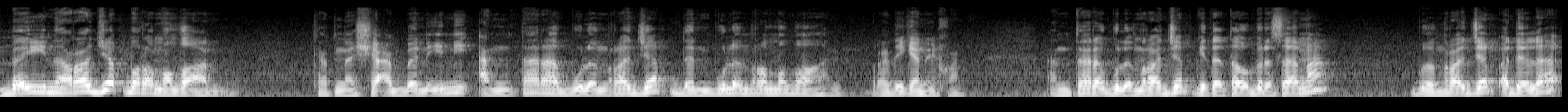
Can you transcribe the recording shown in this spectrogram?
baina Rajab wa Ramadan. Karena Sya'ban ini antara bulan Rajab dan bulan Ramadan. Perhatikan ya ikhwan. Antara bulan Rajab kita tahu bersama bulan Rajab adalah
